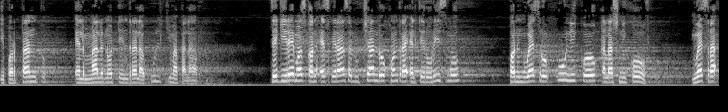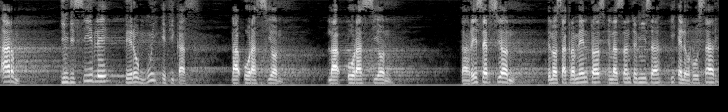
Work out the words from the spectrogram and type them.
y por tanto el mal no tendrá la última palabra. Seguiremos con esperanza luchando contra el terrorismo con nuestro único Kalashnikov, nuestra arma, invisible pero muy eficaz, la oración, la oración la recepción de los sacramentos en la Santa Misa y el Rosario.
